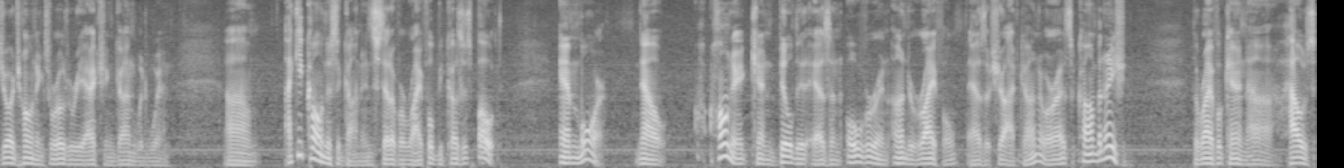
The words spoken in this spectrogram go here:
George Hoenig's rotary action gun would win. Um, I keep calling this a gun instead of a rifle because it's both and more. Now, Hoenig can build it as an over and under rifle, as a shotgun, or as a combination. The rifle can uh, house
